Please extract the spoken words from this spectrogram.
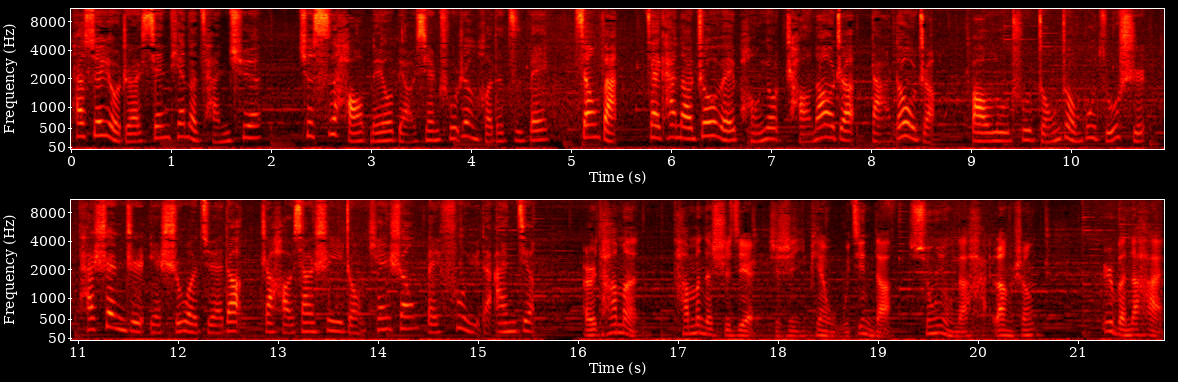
她虽有着先天的残缺，却丝毫没有表现出任何的自卑，相反。在看到周围朋友吵闹着、打斗着，暴露出种种不足时，他甚至也使我觉得这好像是一种天生被赋予的安静。而他们，他们的世界只是一片无尽的、汹涌的海浪声。日本的海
